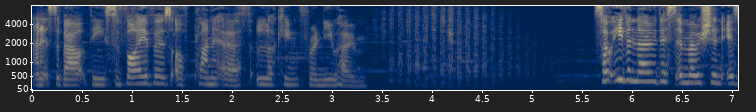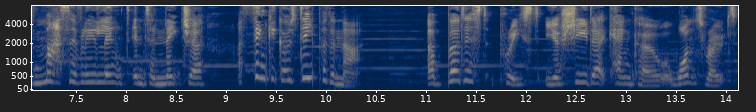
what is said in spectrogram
and it's about the survivors of planet Earth looking for a new home. So, even though this emotion is massively linked into nature, I think it goes deeper than that. A Buddhist priest, Yoshida Kenko, once wrote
